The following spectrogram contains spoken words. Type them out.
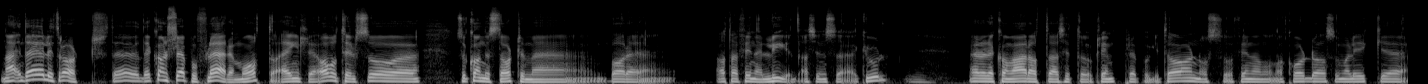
nei, det er litt rart. Det, det kan skje på flere måter, egentlig. Av og til så, så kan det starte med bare at jeg finner en lyd jeg syns er kul. Eller det kan være at jeg sitter og klimprer på gitaren, og så finner jeg noen akkorder som jeg liker,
